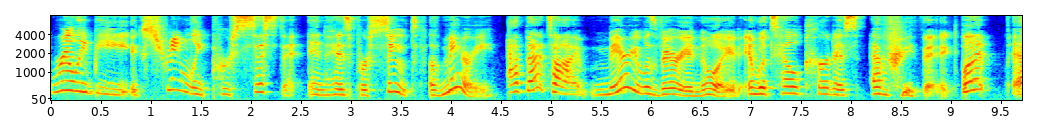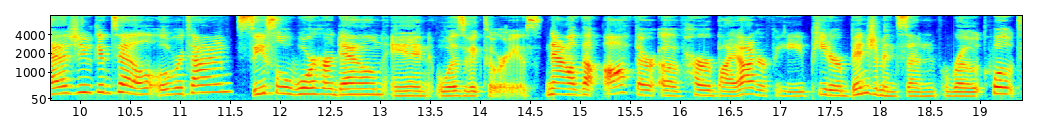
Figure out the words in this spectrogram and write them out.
really be extremely persistent in his pursuit of Mary. At that time, Mary was very annoyed and would tell Curtis everything. But as you can tell, over time, Cecil wore her down and was victorious. Now, the author of her biography, Peter Benjaminson, wrote, quote,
